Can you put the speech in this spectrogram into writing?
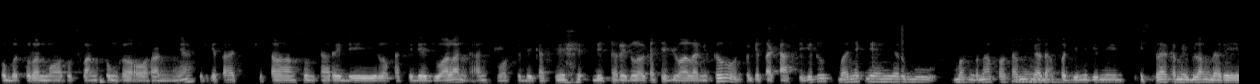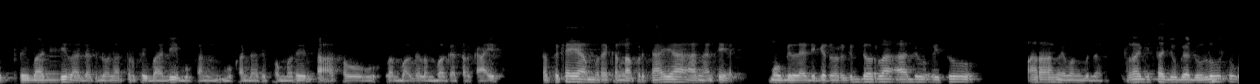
kebetulan mau harus langsung ke orangnya jadi kita kita langsung cari di lokasi dia jualan kan. Waktu dikasih dicari di lokasi jualan itu waktu kita kasih gitu banyak dia yang nyerbu. Bang kenapa kami nggak hmm. dapat gini-gini istilah kami bilang dari pribadi lah dari donatur pribadi bukan bukan dari pemerintah atau lembaga-lembaga terkait tapi kayak mereka nggak percaya nanti mobilnya digedor-gedor lah aduh itu parah memang benar karena kita juga dulu tuh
